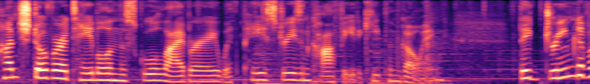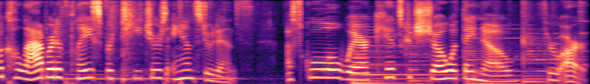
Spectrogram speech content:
hunched over a table in the school library with pastries and coffee to keep them going. They dreamed of a collaborative place for teachers and students, a school where kids could show what they know through art.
